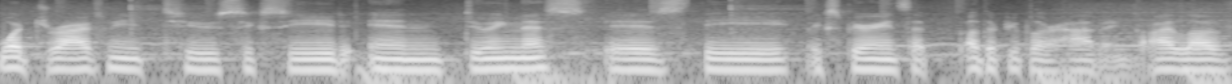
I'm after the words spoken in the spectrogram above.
What drives me to succeed in doing this is the experience that other people are having. I love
